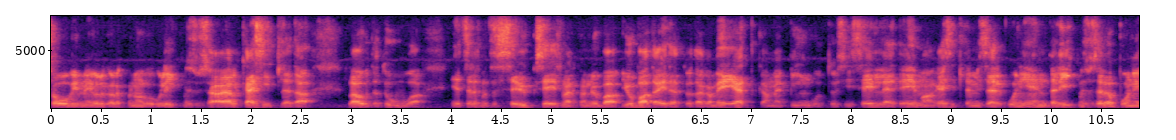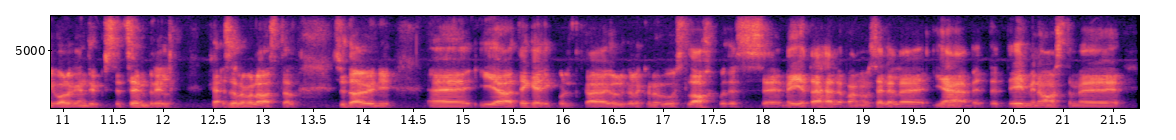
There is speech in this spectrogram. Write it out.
soovime julgeolekunõukogu liikmesuse ajal käsitleda, lauda tuua. nii et selles mõttes see üks eesmärk on juba, juba täidetud, aga me jätkame pingutusi selle teema käsitlemisel kuni enda liikmesuse lõpuni, kolmkümmend üks detsembril käesoleval aastal südaööni ja tegelikult ka julgeolekunõukogust lahkudes meie tähelepanu sellele jääb, et, et eelmine aasta me äh,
